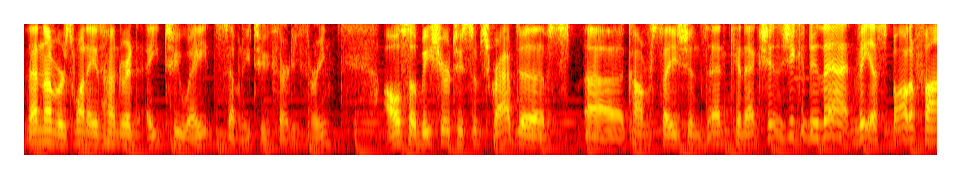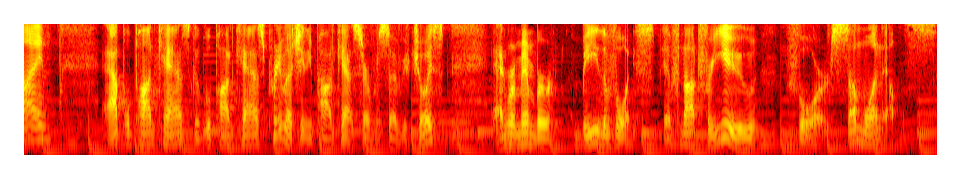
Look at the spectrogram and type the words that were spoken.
That number is 1 800 828 7233. Also, be sure to subscribe to uh, Conversations and Connections. You can do that via Spotify, Apple Podcasts, Google Podcasts, pretty much any podcast service of your choice. And remember, be the voice, if not for you, for someone else.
